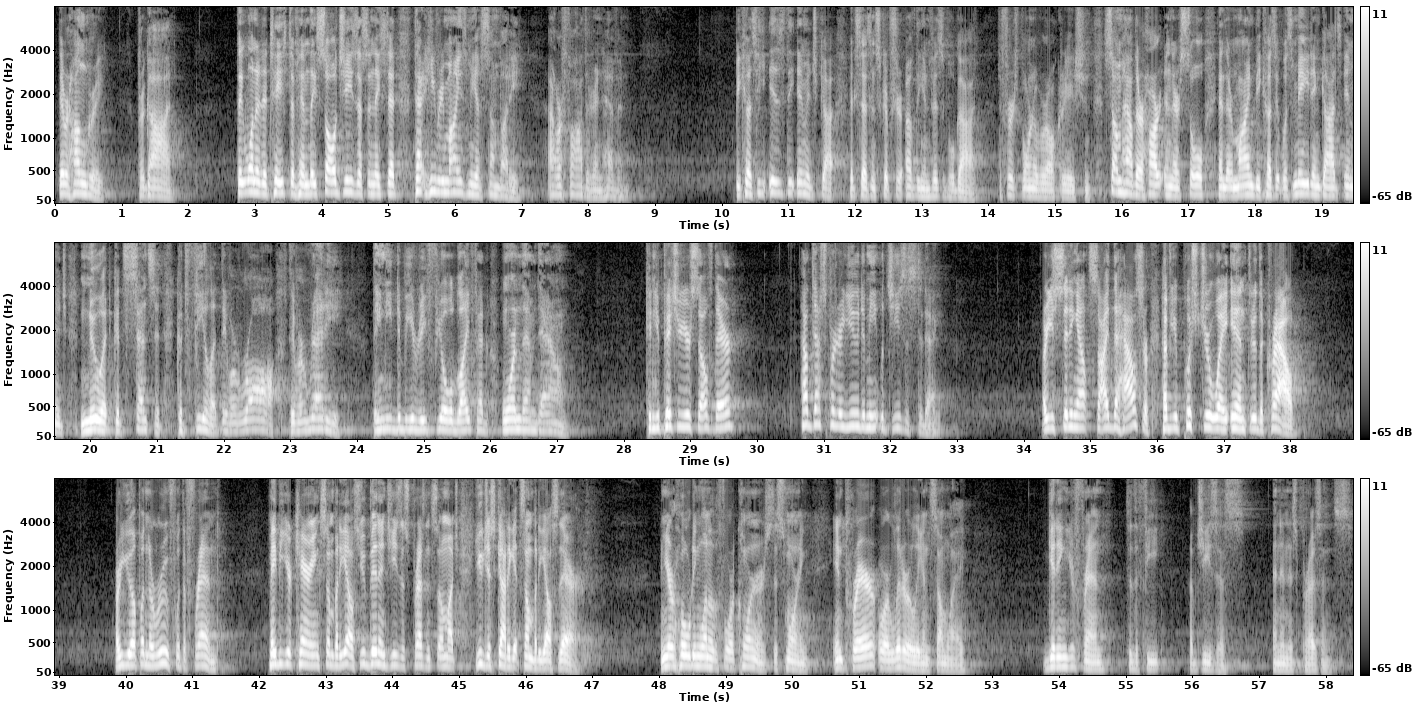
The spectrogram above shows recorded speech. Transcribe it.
they were hungry for God. They wanted a taste of him. They saw Jesus and they said, That he reminds me of somebody, our Father in heaven because he is the image God, it says in Scripture, of the invisible God, the firstborn over all creation. Somehow their heart and their soul and their mind, because it was made in God's image, knew it, could sense it, could feel it. They were raw, they were ready. They need to be refueled. Life had worn them down. Can you picture yourself there? How desperate are you to meet with Jesus today? Are you sitting outside the house or have you pushed your way in through the crowd? Are you up on the roof with a friend? Maybe you're carrying somebody else. You've been in Jesus' presence so much, you just got to get somebody else there. And you're holding one of the four corners this morning in prayer or literally in some way, getting your friend to the feet of Jesus and in his presence.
